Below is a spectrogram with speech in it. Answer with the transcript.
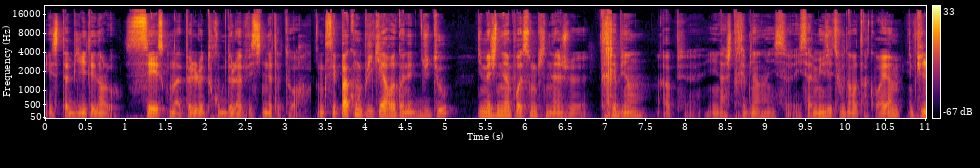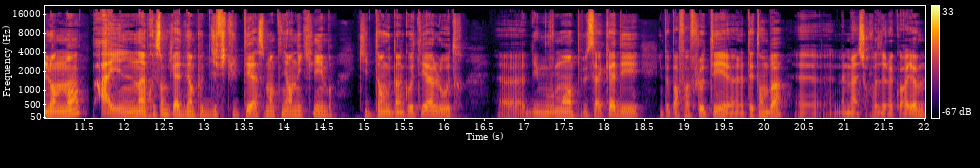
et stabilité dans l'eau. C'est ce qu'on appelle le trouble de la vessie natatoire. Donc c'est pas compliqué à reconnaître du tout. Imaginez un poisson qui nage euh, très bien, hop, euh, il nage très bien, il s'amuse et tout dans votre aquarium. Et puis le lendemain, bah, il a l'impression qu'il a un peu de difficulté à se maintenir en équilibre, qu'il tangue d'un côté à l'autre, euh, des mouvements un peu saccadés, il peut parfois flotter la tête en bas, même à la surface de l'aquarium,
